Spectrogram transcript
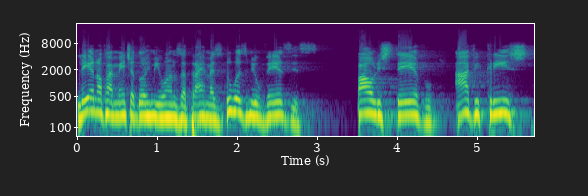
Leia novamente há dois mil anos atrás, mais duas mil vezes. Paulo Estevo, Ave Cristo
